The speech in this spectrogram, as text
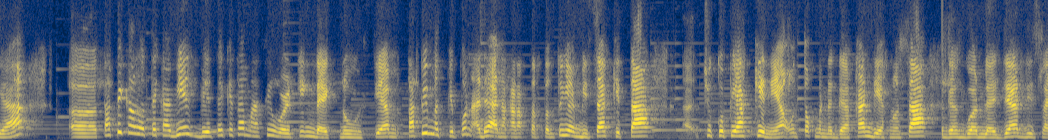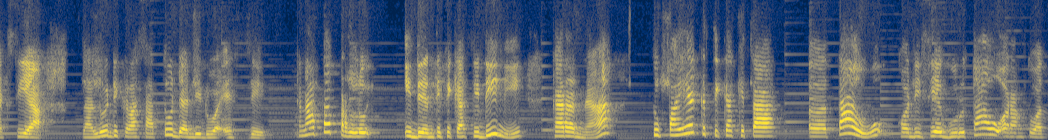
ya Uh, tapi kalau TKB biasanya kita masih working diagnose ya. Tapi meskipun ada anak-anak tertentu yang bisa kita uh, cukup yakin ya untuk menegakkan diagnosa gangguan belajar disleksia. Lalu di kelas 1 dan di 2 SD. Kenapa perlu identifikasi dini? Karena supaya ketika kita uh, tahu kondisinya guru tahu orang tua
